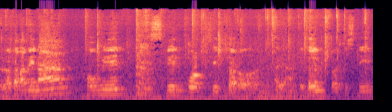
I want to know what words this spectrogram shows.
Luluto kami ng homemade skin pork chicharon. Ayan. Ito yung first step.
